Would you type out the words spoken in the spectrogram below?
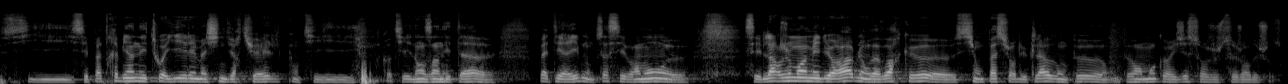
si c'est pas très bien nettoyé les machines virtuelles quand il, quand il est dans un état euh, pas terrible. Donc ça c'est vraiment euh, c'est largement améliorable on va voir que euh, si on passe sur du cloud, on peut, on peut vraiment corriger ce genre de choses.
